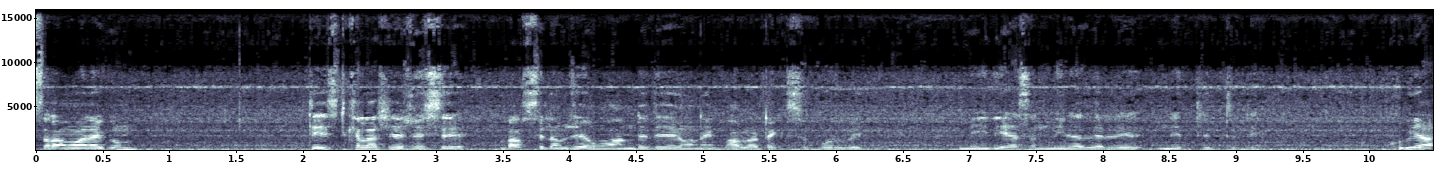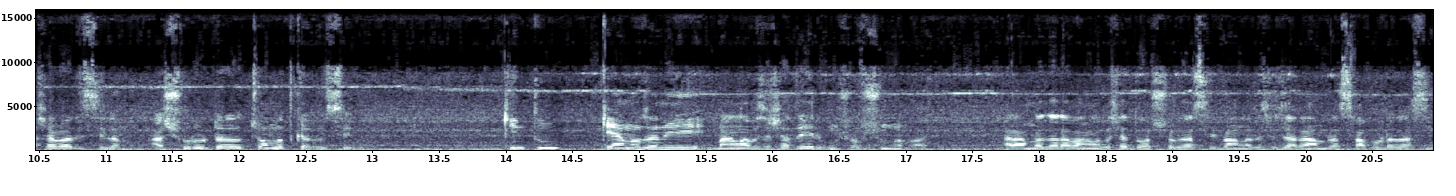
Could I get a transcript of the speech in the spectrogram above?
আসসালামু আলাইকুম। টেস্ট খেলা শেষ হয়েছে। ভাবছিলাম যে ওয়ান ডেতে অনেক ভালো একটা কিছু করবে। মেহেদি হাসান মিরাজের নেতৃত্বে খুবই আশাবাদী ছিলাম। আর শুরুটাও চমৎকার হয়েছিল। কিন্তু কেন জানি বাংলাদেশের সাথে এরকম সবসময় হয়। আর আমরা যারা বাংলাদেশের দর্শক আছি বাংলাদেশে যারা আমরা সাপোর্টার আছি,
